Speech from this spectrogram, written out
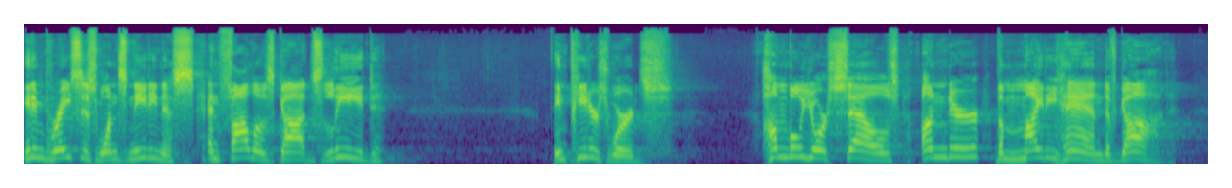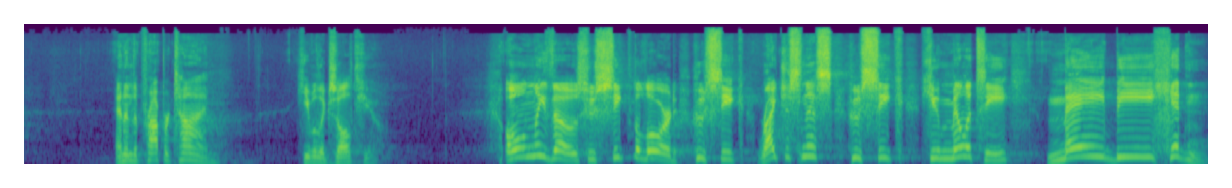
It embraces one's neediness and follows God's lead. In Peter's words, humble yourselves under the mighty hand of God and in the proper time, he will exalt you. Only those who seek the Lord, who seek righteousness, who seek humility, may be hidden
